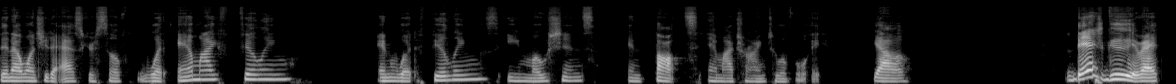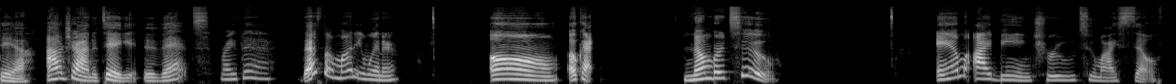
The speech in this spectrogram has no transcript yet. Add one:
Then I want you to ask yourself, what am I feeling? And what feelings, emotions, and thoughts am I trying to avoid? Y'all, that's good right there. I'm trying to tell you, that's right there. That's the money winner. Um, okay. Number two, am I being true to myself?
